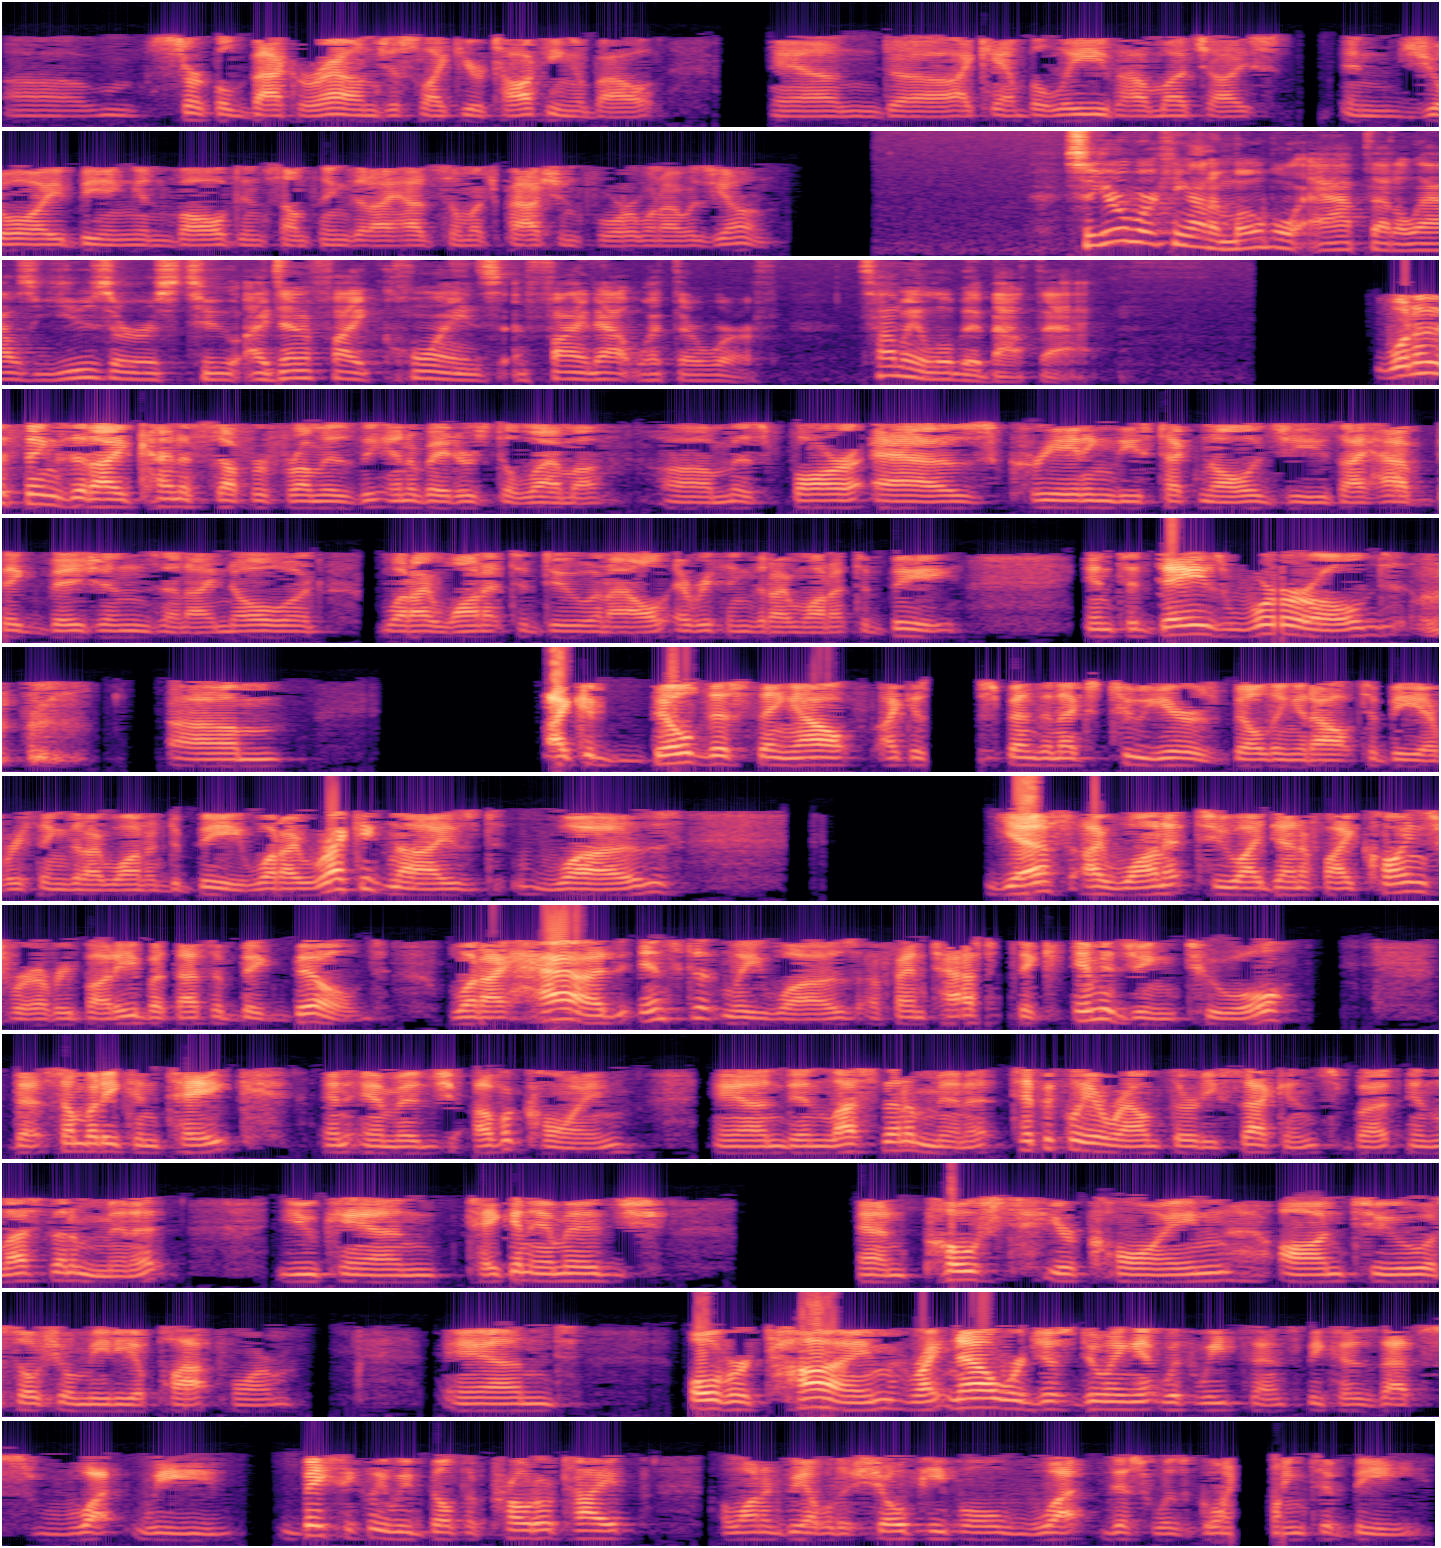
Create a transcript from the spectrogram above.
um, circled back around just like you're talking about, and uh, I can't believe how much I enjoy being involved in something that I had so much passion for when I was young. So you're working on a mobile app that allows users to identify coins and find out what they're worth. Tell me a little bit about that. One of the things that I kind of suffer from is the innovator's dilemma. Um, as far as creating these technologies, I have big visions and I know what I want it to do and I'll, everything that I want it to be. In today's world, um, I could build this thing out. I could spend the next two years building it out to be everything that I wanted to be. What I recognized was, yes, I wanted to identify coins for everybody, but that's a big build. What I had instantly was a fantastic imaging tool that somebody can take an image of a coin and in less than a minute, typically around 30 seconds, but in less than a minute, you can take an image, and post your coin onto a social media platform. And over time, right now we're just doing it with WheatCents because that's what we, basically we built a prototype. I wanted to be able to show people what this was going to be.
